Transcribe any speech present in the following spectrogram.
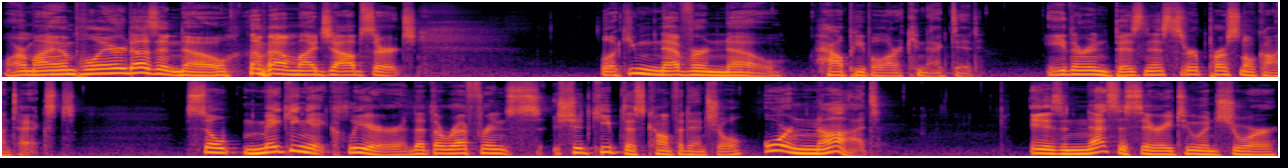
or my employer doesn't know about my job search. Look, you never know how people are connected, either in business or personal contexts. So, making it clear that the reference should keep this confidential or not is necessary to ensure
